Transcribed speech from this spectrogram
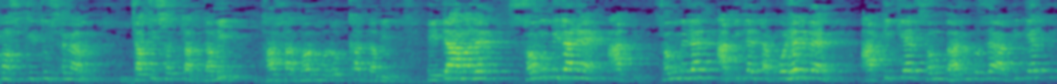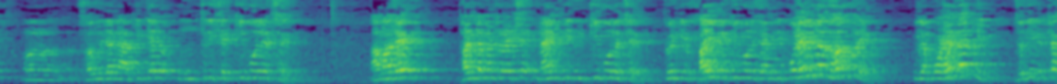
কনস্টিটিউশনাল জাতিসত্তার দাবি ভাষা ধর্ম রক্ষার দাবি। এটা আমাদের সংবিধানে সংবিধান আর্টিকেলটা পড়ে নেবেন। আর্টিকেল ভারতবর্ষের আর্টিকেল উম, সংবিধানের আর্টিকেল উনত্রিশে কি বলেছে? আমাদের ফান্ডামেন্টাল রাইটস নাইনটিন কি বলেছে? টোয়েন্টি ফাইভে কি বলেছে? আপনি পড়ে নেবেন ভালো করে এগুলো পড়েন না আপনি যদি একটা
